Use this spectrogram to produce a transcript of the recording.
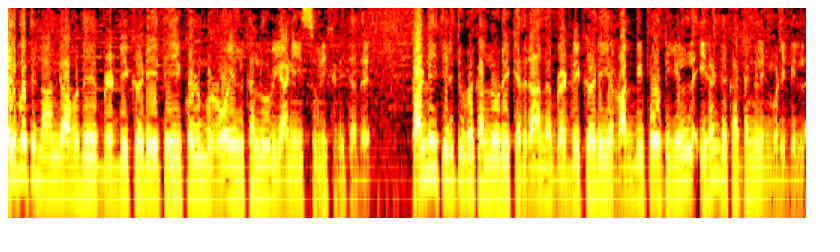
எழுபத்தி நான்காவது பிரெட்பி கேடயத்தை கொழும்பு ரோயல் கல்லூரி அணி சுவீகரித்தது. கண்டி திருத்துவ கல்லூரிக்கு எதிரான பிரெட்பிகேடய ரக்பி போட்டியில் இரண்டு கட்டங்களின் முடிவில்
